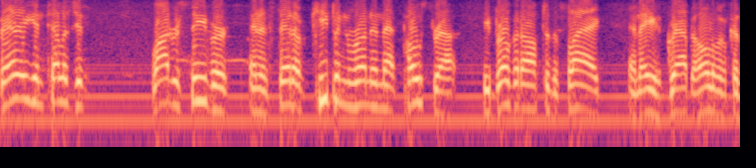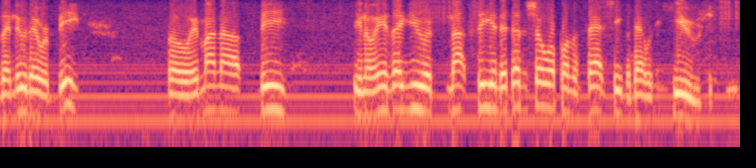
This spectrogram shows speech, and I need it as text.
very intelligent wide receiver, and instead of keeping running that post route, he broke it off to the flag, and they grabbed a hold of him because they knew they were beat. So it might not be, you know, anything you would not see and It doesn't show up on the stat sheet, but that was huge.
